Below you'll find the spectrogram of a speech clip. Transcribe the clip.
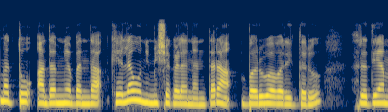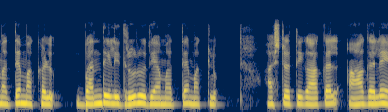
ಮತ್ತು ಅದಮ್ಯ ಬಂದ ಕೆಲವು ನಿಮಿಷಗಳ ನಂತರ ಬರುವವರಿದ್ದರು ಹೃದಯ ಮತ್ತೆ ಮಕ್ಕಳು. ಬಂದಿಳಿದ್ರು ಹೃದಯ ಮತ್ತೆ ಮಕ್ಕಳು. ಅಷ್ಟೊತ್ತಿಗಾಕಲ್ ಆಗಲೇ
